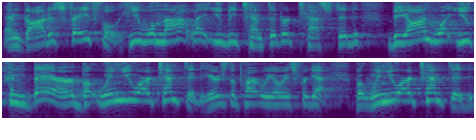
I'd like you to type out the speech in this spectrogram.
And God is faithful. He will not let you be tempted or tested beyond what you can bear, but when you are tempted, here's the part we always forget. But when you are tempted,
